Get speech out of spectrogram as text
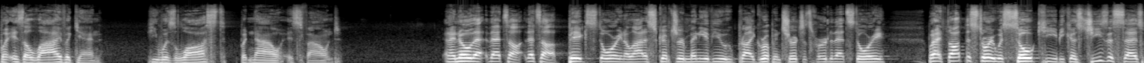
but is alive again. He was lost, but now is found. And I know that that's a, that's a big story in a lot of scripture. Many of you who probably grew up in church has heard of that story. But I thought the story was so key because Jesus says,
